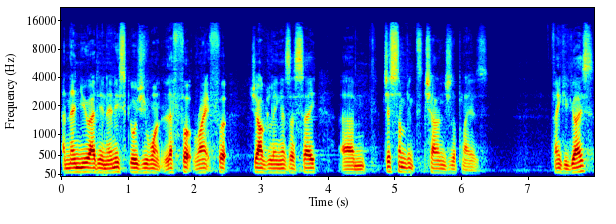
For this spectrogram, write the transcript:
and then you add in any skills you want. Left foot, right foot, juggling, as I say. Um, just something to challenge the players. Thank you, guys.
